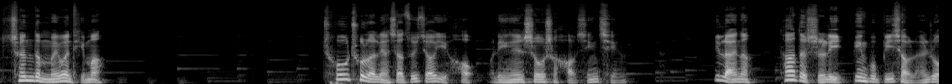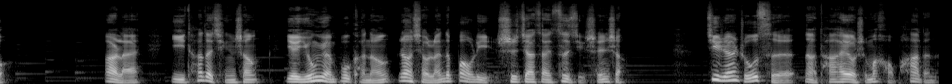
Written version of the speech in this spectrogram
真的没问题吗？抽搐了两下嘴角以后，林恩收拾好心情。一来呢，他的实力并不比小兰弱；二来，以他的情商，也永远不可能让小兰的暴力施加在自己身上。既然如此，那他还有什么好怕的呢？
